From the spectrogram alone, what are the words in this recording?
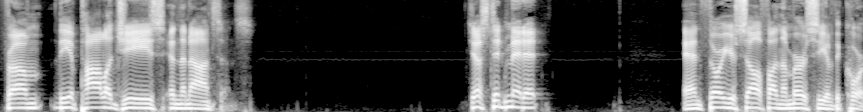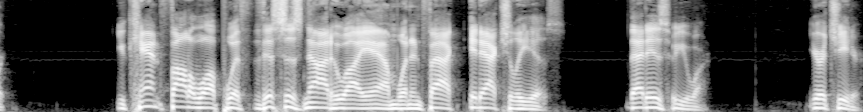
from the apologies and the nonsense. Just admit it and throw yourself on the mercy of the court. You can't follow up with, this is not who I am, when in fact it actually is. That is who you are. You're a cheater.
